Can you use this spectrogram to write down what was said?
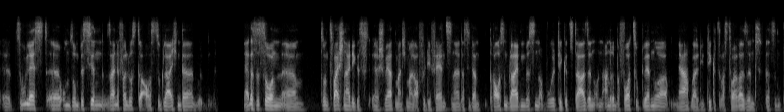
äh, zulässt, äh, um so ein bisschen seine Verluste auszugleichen. Da, ja, das ist so ein ähm, so ein zweischneidiges äh, Schwert manchmal auch für die Fans, ne? dass sie dann draußen bleiben müssen, obwohl Tickets da sind und andere bevorzugt werden, nur ja, weil die Tickets was teurer sind. Das sind,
